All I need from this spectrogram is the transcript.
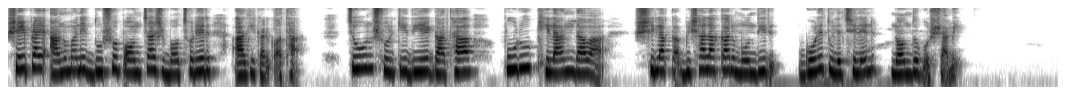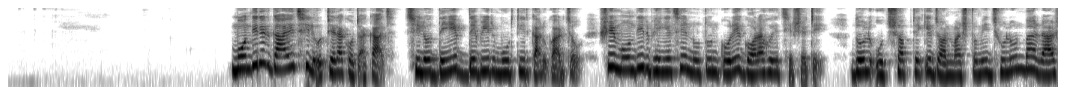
সেই প্রায় আনুমানিক দুশো পঞ্চাশ বছরের আগেকার কথা। চুন, সুরকি দিয়ে গাথা পুরু খিলান দেওয়া শিলাকা বিশালাকার মন্দির গড়ে তুলেছিলেন নন্দ গোস্বামী। মন্দিরের গায়ে ছিল টেরাকোটা কাজ, ছিল দেব দেবীর মূর্তির কারুকার্য। সে মন্দির ভেঙেছে নতুন করে গড়া হয়েছে সেটে। দোল উৎসব থেকে জন্মাষ্টমী, ঝুলুন বা রাস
